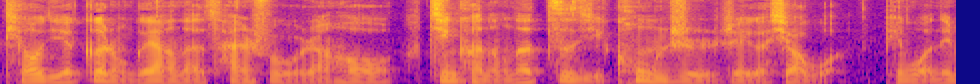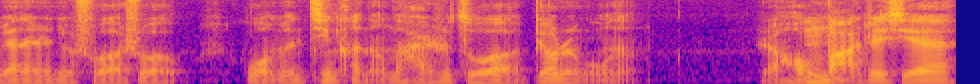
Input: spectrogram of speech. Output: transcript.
调节各种各样的参数，然后尽可能的自己控制这个效果？苹果那边的人就说说，我们尽可能的还是做标准功能，然后把这些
